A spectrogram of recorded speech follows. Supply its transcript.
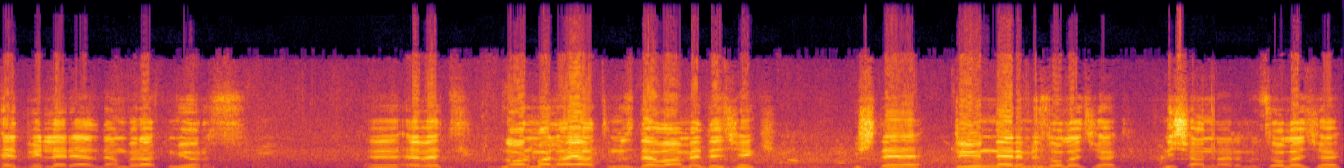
tedbirleri elden bırakmıyoruz. Ee, evet normal hayatımız devam edecek. İşte düğünlerimiz olacak, nişanlarımız olacak,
